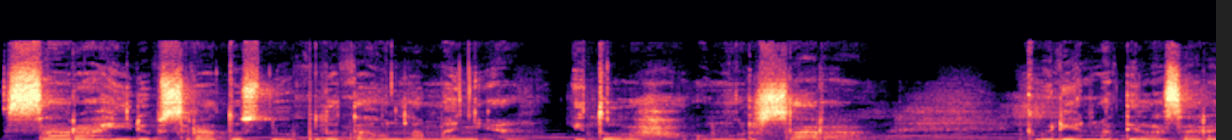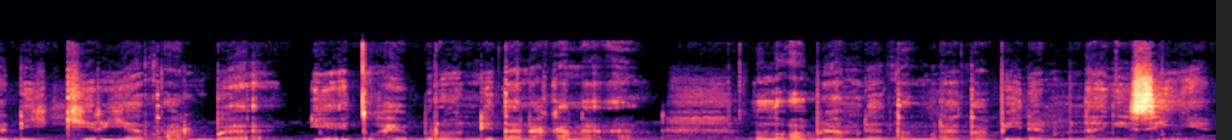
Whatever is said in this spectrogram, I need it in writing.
Sarah hidup 120 tahun lamanya, itulah umur Sarah. Kemudian matilah Sarah di Kiryat Arba, yaitu Hebron di tanah Kanaan. Lalu Abraham datang meratapi dan menangisinya.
